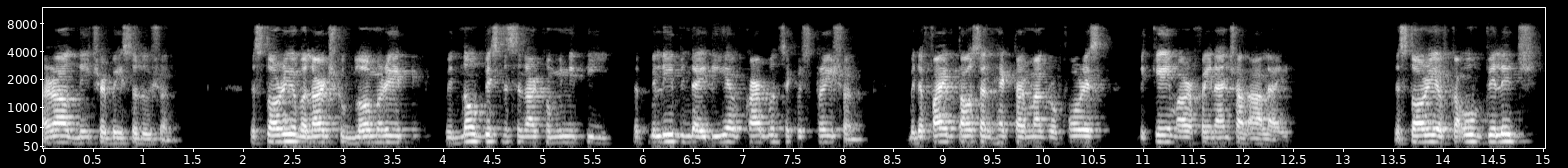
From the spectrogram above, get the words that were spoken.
around nature-based solution. The story of a large conglomerate with no business in our community that believed in the idea of carbon sequestration with the 5,000 hectare mangrove forest became our financial ally. The story of Caub village,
